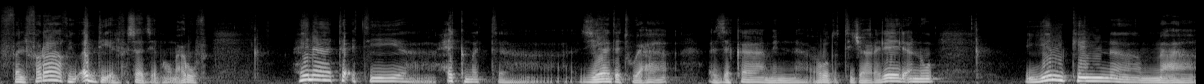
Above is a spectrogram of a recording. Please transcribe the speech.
فالفراغ يؤدي إلى الفساد زي ما هو معروف. هنا تأتي حكمة زيادة وعاء الزكاة من عروض التجارة. ليه؟ لأنه يمكن مع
